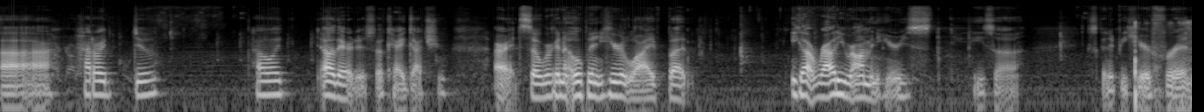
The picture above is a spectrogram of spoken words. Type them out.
uh, how do I do? How I? Oh, there it is. Okay, I got you. All right, so we're gonna open it here live, but you got Rowdy Ramen here. He's he's uh he's gonna be here for it.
